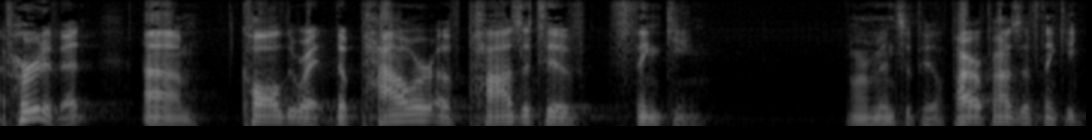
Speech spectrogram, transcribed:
I've heard of it, um, called right, The Power of Positive Thinking. Norman Vincent Peale, Power of Positive Thinking.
